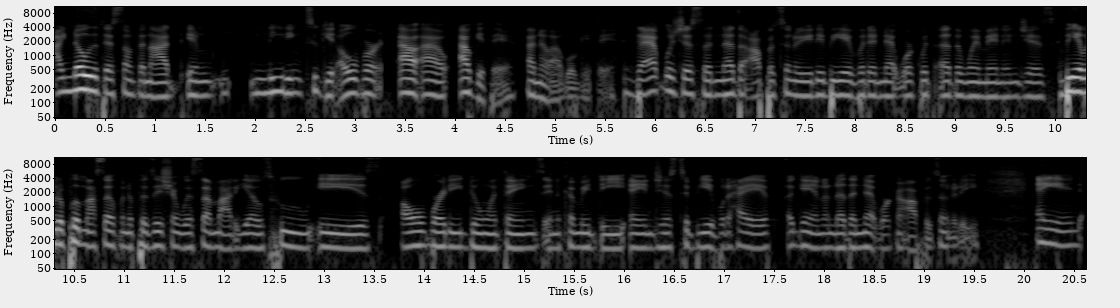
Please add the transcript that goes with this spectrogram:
I know that there's something I am needing to get over. I'll, I'll, I'll get there. I know I will get there. That was just another opportunity to be able to network with other women and just be able to put myself in a position with somebody else who is already doing things in the community and just to be able to have again another networking opportunity. And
